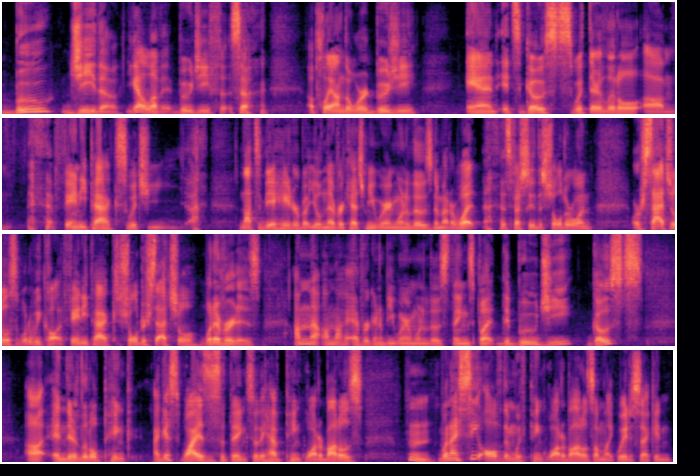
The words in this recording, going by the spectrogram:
Bougie, though, you gotta love it. Bougie, so a play on the word bougie, and it's ghosts with their little um, fanny packs, which not to be a hater, but you'll never catch me wearing one of those, no matter what, especially the shoulder one or satchels. What do we call it? Fanny pack, shoulder satchel, whatever it is. I'm not. I'm not ever going to be wearing one of those things. But the bougie ghosts, uh, and their little pink. I guess why is this a thing? So they have pink water bottles. Hmm. When I see all of them with pink water bottles, I'm like, wait a second.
